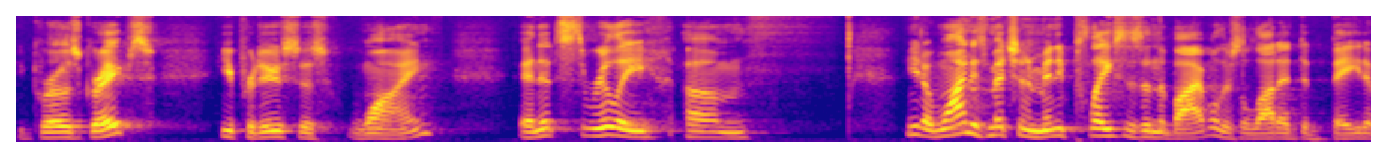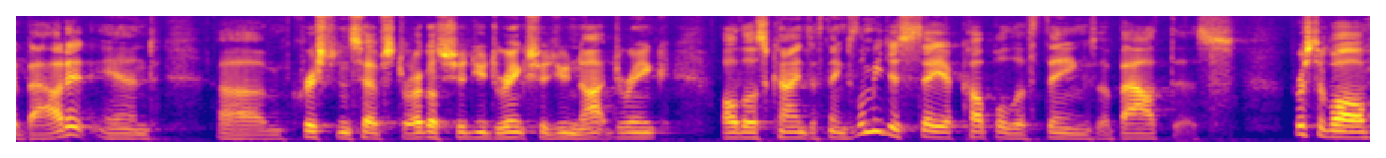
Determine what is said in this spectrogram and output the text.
he grows grapes, he produces wine, and it's really, um, you know, wine is mentioned in many places in the Bible. There's a lot of debate about it, and um, Christians have struggled. Should you drink? Should you not drink? All those kinds of things. Let me just say a couple of things about this. First of all,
